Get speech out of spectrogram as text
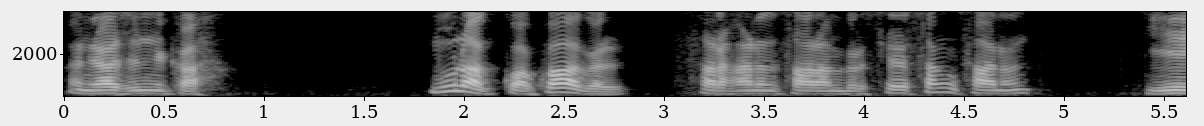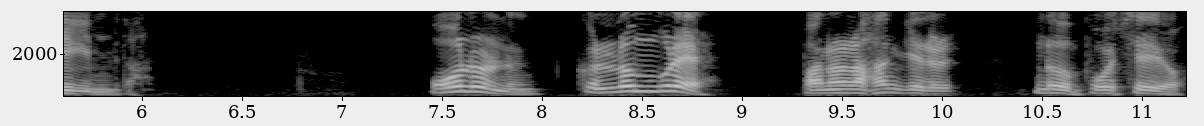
안녕하십니까. 문학과 과학을 사랑하는 사람들 세상 사는 이야기입니다. 오늘은 끓는 물에 바나나 한 개를 넣어 보세요.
